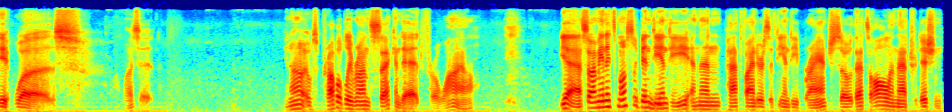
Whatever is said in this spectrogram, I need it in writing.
it was what was it? You know, it was probably run second ed for a while. Yeah, so I mean, it's mostly been D and D, and then Pathfinder's a D and D branch, so that's all in that tradition.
